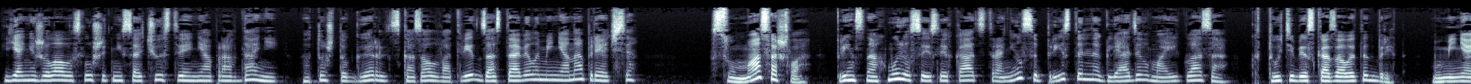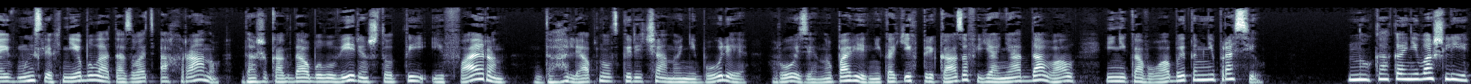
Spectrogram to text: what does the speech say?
Я не желала слушать ни сочувствия, ни оправданий, но то, что Геральт сказал в ответ, заставило меня напрячься. «С ума сошла?» Принц нахмурился и слегка отстранился, пристально глядя в мои глаза. «Кто тебе сказал этот бред? У меня и в мыслях не было отозвать охрану, даже когда был уверен, что ты и Файрон «Да, ляпнул сгоряча, но не более. Рози, ну поверь, никаких приказов я не отдавал и никого об этом не просил». «Но как они вошли?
